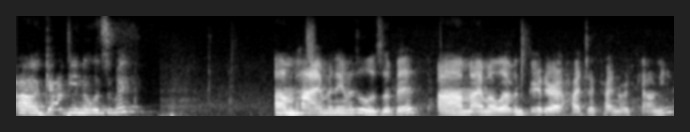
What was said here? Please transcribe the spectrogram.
Uh, Gabby and Elizabeth? Um, hi, my name is Elizabeth. Um, I'm 11th grader at High Tech High North County.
